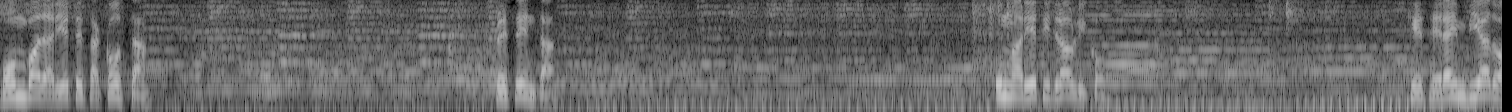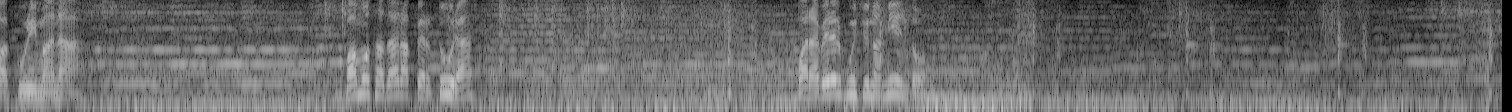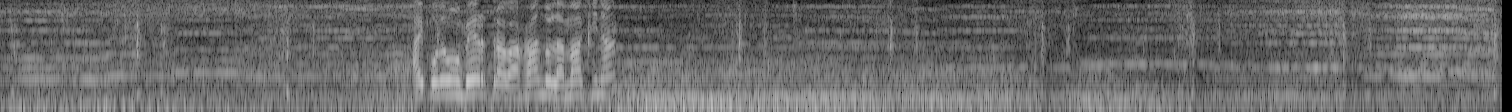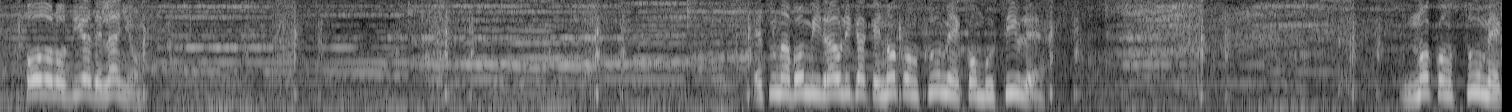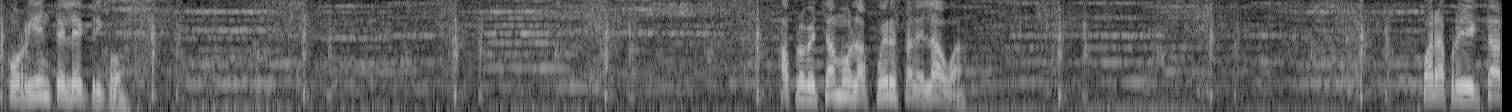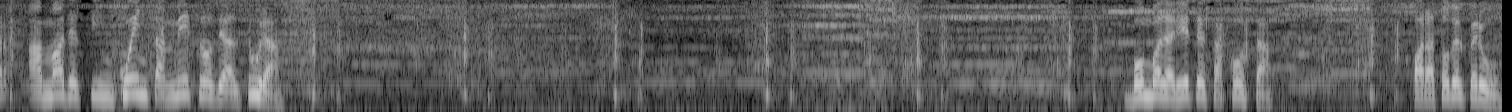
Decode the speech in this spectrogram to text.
Bomba de Arietes Acosta. Presenta un ariete hidráulico que será enviado a Curimaná. Vamos a dar apertura para ver el funcionamiento. Ahí podemos ver trabajando la máquina. Todos los días del año. Es una bomba hidráulica que no consume combustible. No consume corriente eléctrico. Aprovechamos la fuerza del agua para proyectar a más de 50 metros de altura. Bomba de arietes a costa para todo el Perú.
